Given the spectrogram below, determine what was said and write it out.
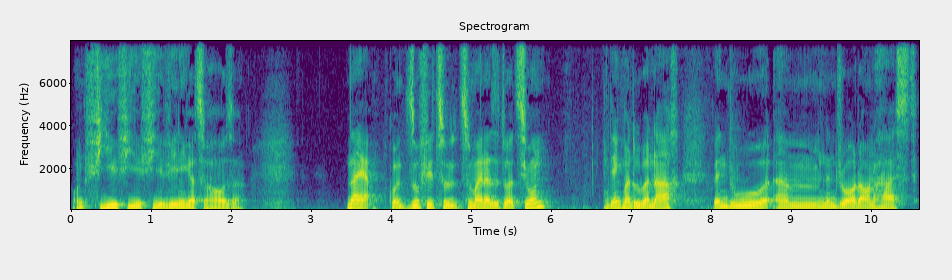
und viel, viel, viel weniger zu Hause. Naja, gut, so viel zu, zu meiner Situation. Denk mal drüber nach, wenn du ähm, einen Drawdown hast,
